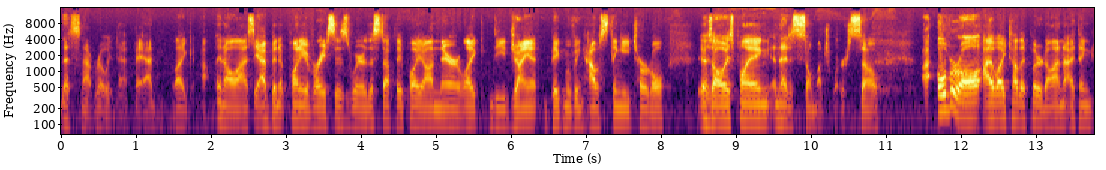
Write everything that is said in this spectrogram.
that's not really that bad. Like, uh, in all honesty, I've been at plenty of races where the stuff they play on there, like the giant big moving house thingy turtle, is always playing, and that is so much worse. So, uh, overall, I liked how they put it on. I think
